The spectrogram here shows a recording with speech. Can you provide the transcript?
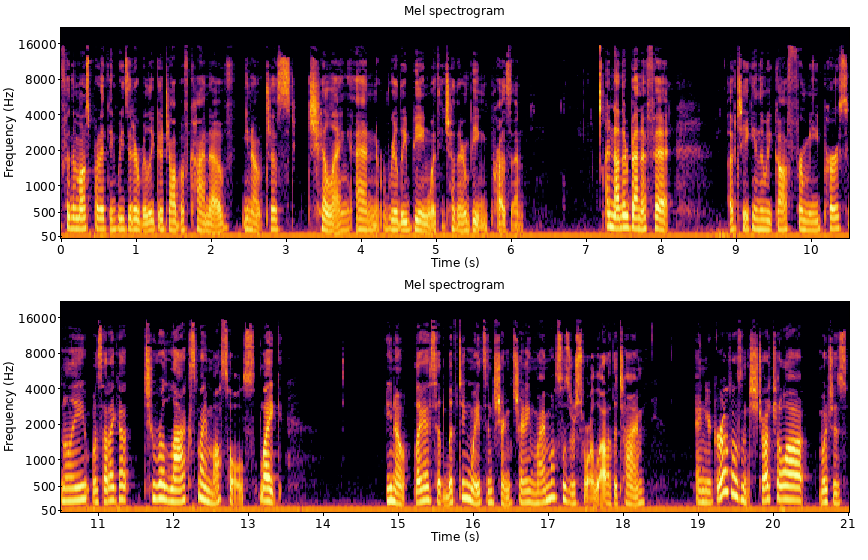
for the most part, I think we did a really good job of kind of, you know, just chilling and really being with each other and being present. Another benefit of taking the week off for me personally was that I got to relax my muscles. Like, you know, like I said, lifting weights and strength training, my muscles are sore a lot of the time. And your girl doesn't stretch a lot, which is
